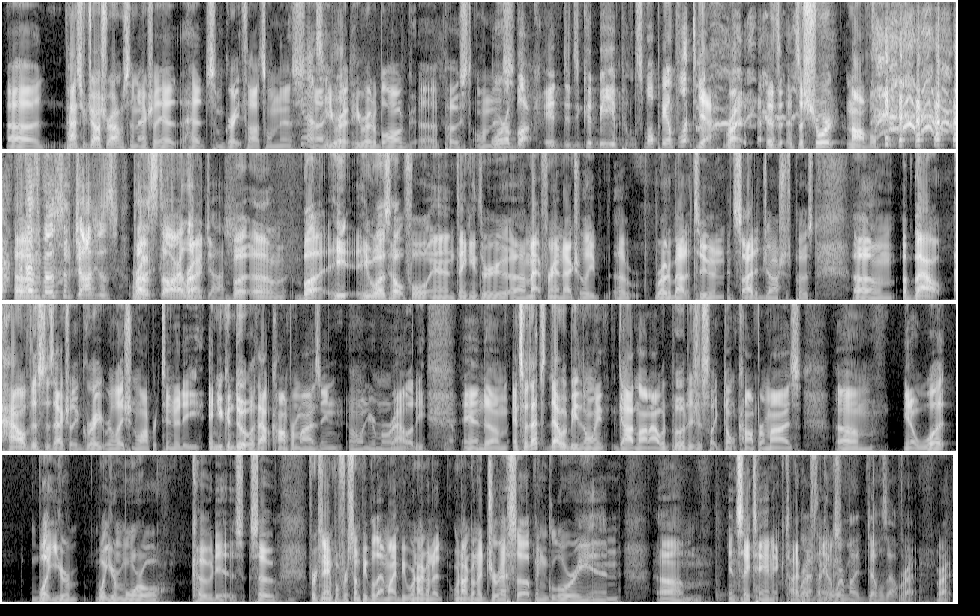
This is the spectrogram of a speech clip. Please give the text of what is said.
uh, Pastor Josh Robinson actually had had some great thoughts on this. Yes, uh, he he wrote he wrote a blog uh, post on this. Or a book. It, it could be a p- small pamphlet. yeah, right. It's it's a short novel. as most of Josh's posts are. I love Um, right. you, Josh. But um, but he he was helpful in thinking through. Uh, Matt Friend actually uh, wrote about it too and, and cited Josh's post um, about how this is actually a great relational opportunity, and you can do it without compromising on your morality. Yeah. And um, and so that's that would be the only guideline I would put is just like don't compromise. Um, you know what what your what your moral code is. So, Mm-hmm. for example, for some people that might be we're not gonna we're not gonna dress up and glory in um, in satanic type Right, of I'm not things. gonna wear my devil's outfit. Right,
